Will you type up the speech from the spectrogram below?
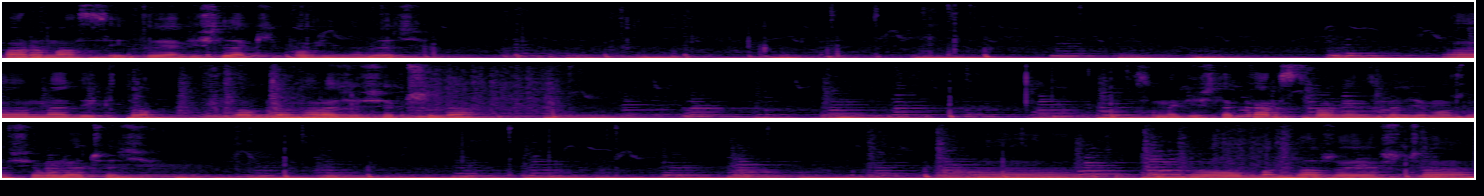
Farmacji. Tu jakieś leki powinny być. E, Medic to. Dobra, na razie się przyda. Są jakieś lekarstwa, więc będzie można się uleczyć. Tu bandaże jeszcze.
